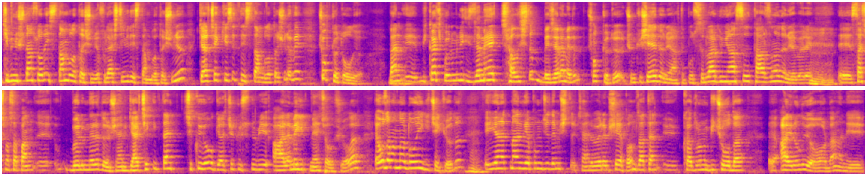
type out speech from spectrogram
2003'ten sonra İstanbul'a taşınıyor. Flash TV de İstanbul'a taşınıyor. Gerçek kesit de İstanbul'a taşınıyor ve çok kötü oluyor. Ben e, birkaç bölümünü izlemeye çalıştım, beceremedim. Çok kötü. Çünkü şeye dönüyor artık. Bu sırlar dünyası tarzına dönüyor böyle. E, saçma sapan e, bölümlere dönüşüyor. Yani gerçeklikten çıkıyor, o gerçeküstü bir aleme gitmeye çalışıyorlar. E o zamanlar da o ilgi çekiyordu. E, yönetmen yapımcı demiştir ki hani böyle bir şey yapalım. Zaten e, kadronun birçoğu da e, ayrılıyor oradan. Hani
